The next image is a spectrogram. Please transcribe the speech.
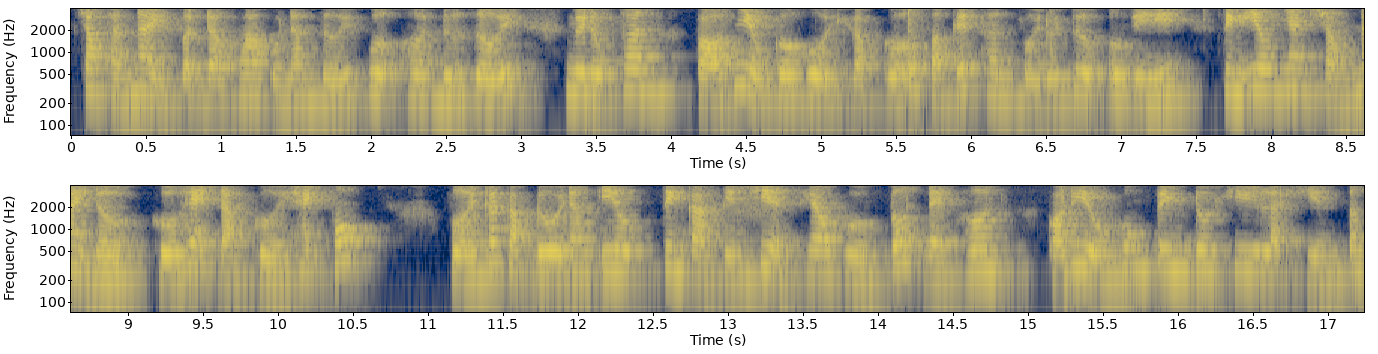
Trong tháng này, vận đào hoa của nam giới vượng hơn nữ giới. Người độc thân có nhiều cơ hội gặp gỡ và kết thân với đối tượng ưng ý. Tình yêu nhanh chóng nảy nở, hứa hẹn đám cưới hạnh phúc. Với các cặp đôi đang yêu, tình cảm tiến triển theo hướng tốt đẹp hơn, có điều hung tinh đôi khi lại khiến tâm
